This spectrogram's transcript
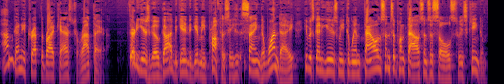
I'm going to interrupt the broadcast right there. Thirty years ago, God began to give me prophecies saying that one day He was going to use me to win thousands upon thousands of souls to His kingdom.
